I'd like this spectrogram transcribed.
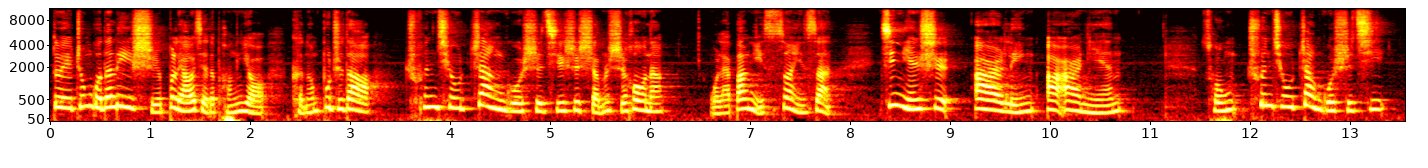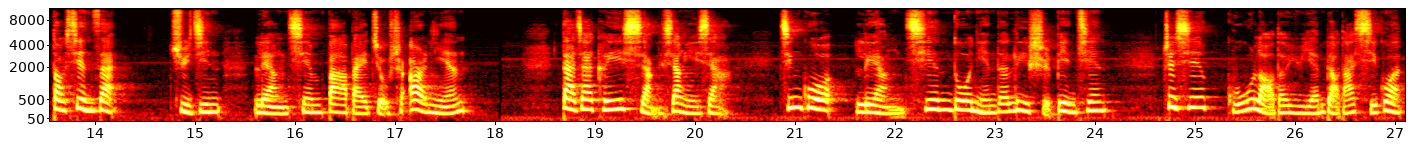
对中国的历史不了解的朋友，可能不知道春秋战国时期是什么时候呢？我来帮你算一算，今年是二零二二年，从春秋战国时期到现在，距今两千八百九十二年。大家可以想象一下。经过两千多年的历史变迁，这些古老的语言表达习惯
